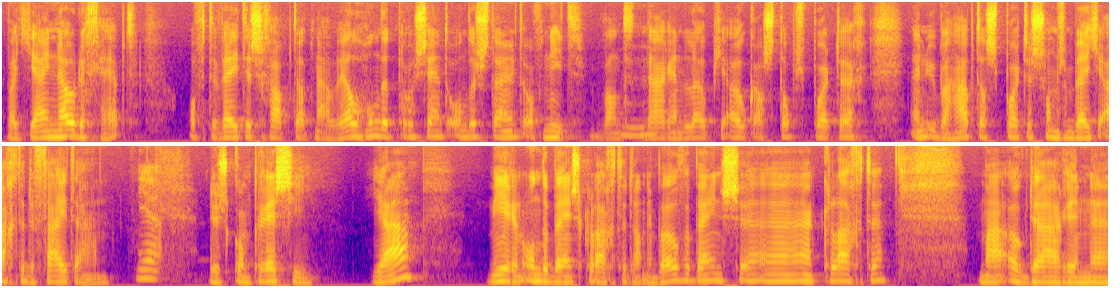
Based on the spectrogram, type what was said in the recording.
Wat jij nodig hebt of de wetenschap dat nou wel 100% ondersteunt of niet. Want mm. daarin loop je ook als topsporter en überhaupt als sporter soms een beetje achter de feiten aan. Ja. Dus compressie, ja. Meer in onderbeensklachten dan in bovenbeensklachten. Maar ook daarin uh,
